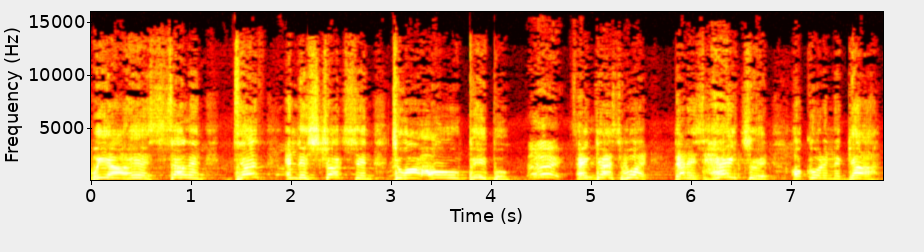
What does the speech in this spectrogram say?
We out here selling death and destruction to our own people. Right. And guess what? That is hatred according to God.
